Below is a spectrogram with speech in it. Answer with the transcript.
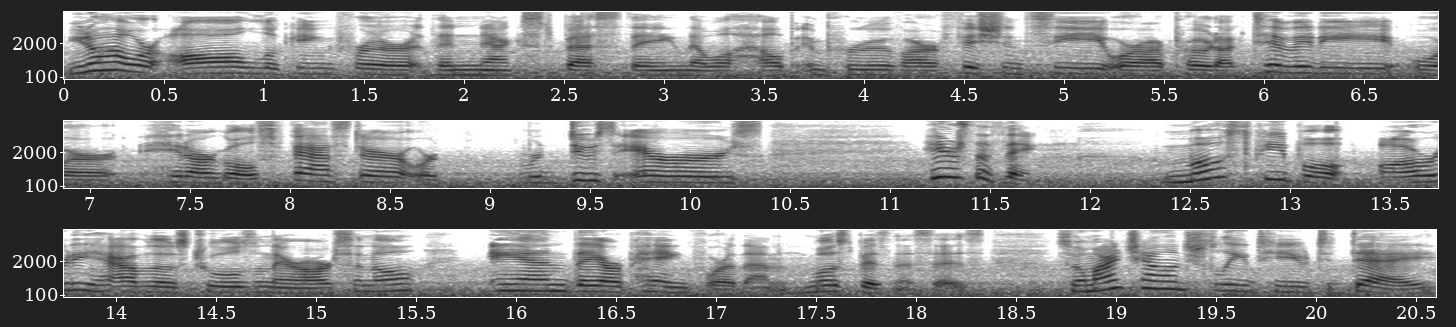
You know how we're all looking for the next best thing that will help improve our efficiency or our productivity or hit our goals faster or reduce errors? Here's the thing most people already have those tools in their arsenal and they are paying for them, most businesses. So, my challenge to lead to you today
